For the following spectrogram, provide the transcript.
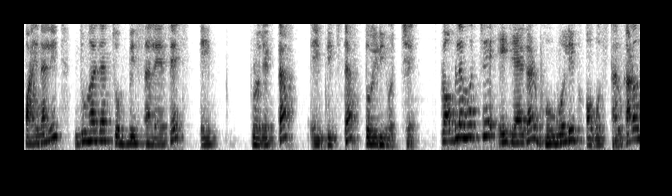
ফাইনালি দু হাজার চব্বিশ সালে এসে এই প্রজেক্টটা এই ব্রিজটা তৈরি হচ্ছে। প্রবলেম হচ্ছে এই জায়গার ভৌগোলিক অবস্থান, কারণ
